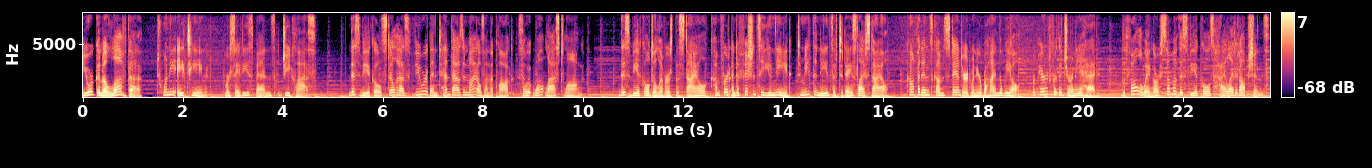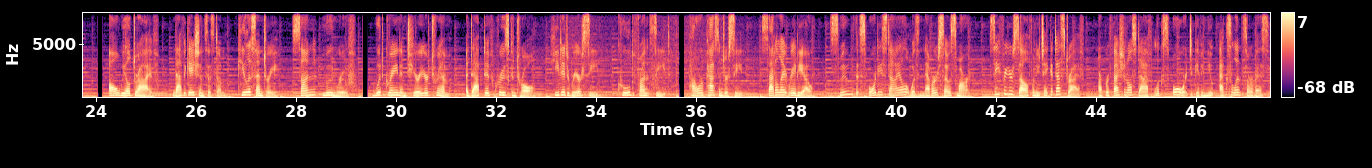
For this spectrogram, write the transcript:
You're gonna love the 2018 Mercedes-Benz G-Class. This vehicle still has fewer than 10,000 miles on the clock, so it won't last long. This vehicle delivers the style, comfort, and efficiency you need to meet the needs of today's lifestyle. Confidence comes standard when you're behind the wheel, prepared for the journey ahead. The following are some of this vehicle's highlighted options. All-wheel drive, navigation system, keyless entry, sun, moonroof, wood grain interior trim, adaptive cruise control, heated rear seat, cooled front seat, power passenger seat, satellite radio. Smooth, sporty style was never so smart. See for yourself when you take a test drive. Our professional staff looks forward to giving you excellent service.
